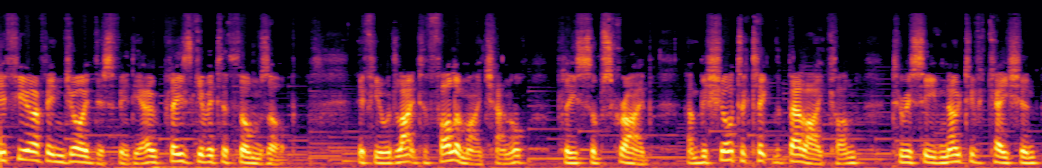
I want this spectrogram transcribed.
If you have enjoyed this video, please give it a thumbs up. If you would like to follow my channel, please subscribe and be sure to click the bell icon to receive notification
